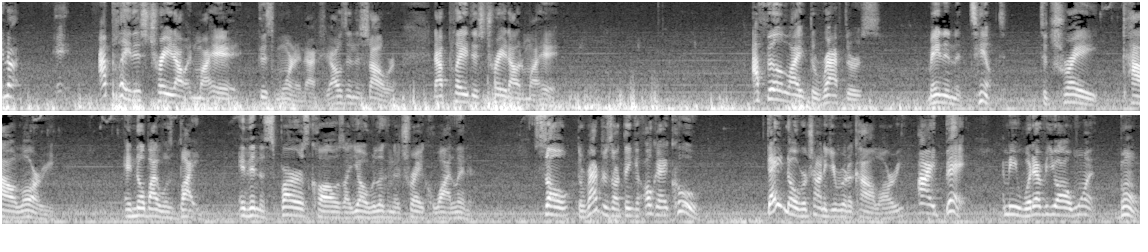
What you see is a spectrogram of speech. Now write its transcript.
And I, I played this trade out in my head this morning, actually. I was in the shower, and I played this trade out in my head. I feel like the Raptors made an attempt to trade Kyle Lowry, and nobody was biting. And then the Spurs call was like, yo, we're looking to trade Kawhi Leonard. So the Raptors are thinking, okay, cool. They know we're trying to get rid of Kyle Lowry. I bet. I mean, whatever y'all want, boom.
